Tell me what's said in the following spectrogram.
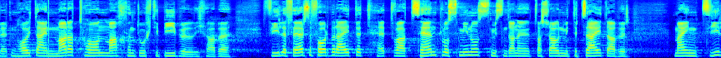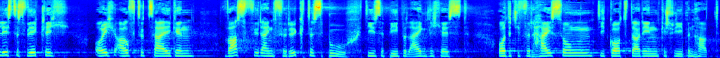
werden heute einen Marathon machen durch die Bibel. Ich habe viele Verse vorbereitet, etwa 10 plus minus, müssen dann etwas schauen mit der Zeit, aber mein Ziel ist es wirklich, euch aufzuzeigen, was für ein verrücktes Buch diese Bibel eigentlich ist oder die Verheißungen, die Gott darin geschrieben hat.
